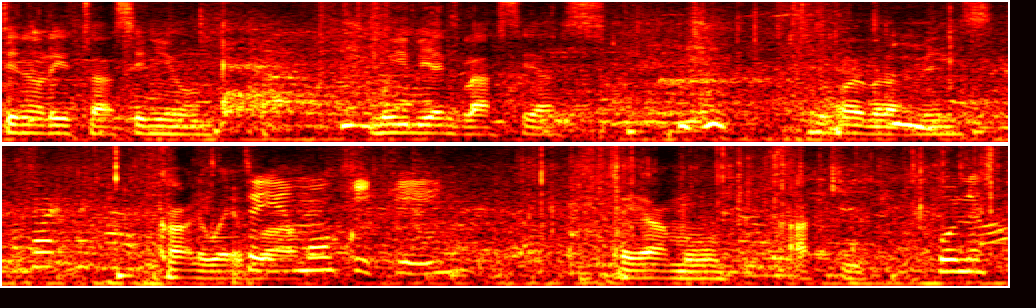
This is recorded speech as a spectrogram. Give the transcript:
Estás? Senorita, senor. Muy bien, gracias. Whatever that means. Can't wait Te llamo Kiki. Te amo aquí. Buenos up.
